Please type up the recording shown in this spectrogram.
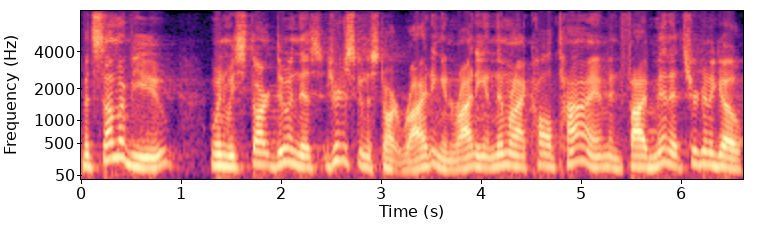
But some of you, when we start doing this, you're just going to start writing and writing. And then when I call time in five minutes, you're going to go,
